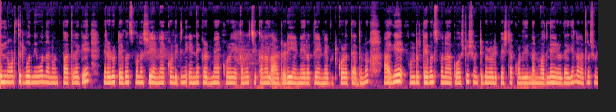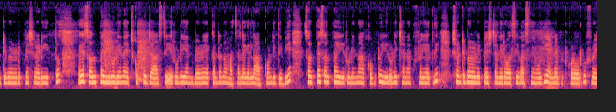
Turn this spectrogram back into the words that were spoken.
ಇಲ್ಲಿ ನೋಡ್ತಿರ್ಬೋದು ನೀವು ನಾನು ಒಂದು ಪಾತ್ರೆಗೆ ಎರಡು ಟೇಬಲ್ ಸ್ಪೂನ್ ಅಷ್ಟು ಎಣ್ಣೆ ಹಾಕ್ಕೊಂಡಿದ್ದೀನಿ. ಎಣ್ಣೆ ಕಡಿಮೆ ಹಾಕ್ಕೊಳ್ಳಿ ಯಾಕಂದರೆ ಚಿಕನಲ್ಲಿ ಆಲ್ರೆಡಿ ಎಣ್ಣೆ ಇರುತ್ತೆ, ಎಣ್ಣೆ ಬಿಟ್ಕೊಳ್ಳುತ್ತೆ ಅದನ್ನು. ಹಾಗೆ ಒಂದು ಟೇಬಲ್ ಸ್ಪೂನ್ ಆಗುವಷ್ಟು ಶುಂಠಿ ಬೆಳ್ಳುಳ್ಳಿ ಪೇಸ್ಟ್ ಹಾಕ್ಕೊಂಡಿದ್ದೀನಿ. ನಾನು ಮೊದಲೇ ಹೇಳ್ದಾಗೆ ನನ್ನ ಹತ್ರ ಶುಂಠಿ ಬೆಳ್ಳುಳ್ಳಿ ಪೇಸ್ಟ್ ರೆಡಿ ಇತ್ತು. ಹಾಗೆ ಸ್ವಲ್ಪ ಈರುಳ್ಳಿನ ಹೆಚ್ಕೊಟ್ಟು ಜಾಸ್ತಿ, ಈರುಳ್ಳಿ ಏನು ಬೇಡ, ಯಾಕಂದರೆ ನಾವು ಮಸಾಲೆಗೆಲ್ಲ ಹಾಕ್ಕೊಂಡಿದ್ದೀವಿ. ಸ್ವಲ್ಪ ಸ್ವಲ್ಪ ಈರುಳ್ಳಿನ ಹಾಕ್ಕೊಬಿಟ್ಟು ಈರುಳ್ಳಿ ಚೆನ್ನಾಗಿ ಫ್ರೈ ಆಗಲಿ. ಶುಂಠಿ ಬೆಳ್ಳುಳ್ಳಿ ಪೇಸ್ಟಲ್ಲಿರೋ ಹಸಿ ವಾಸನೆ ಹೋಗಿ ಎಣ್ಣೆ ಬಿಟ್ಕೊಳ್ಳೋವರೆಗೂ ಫ್ರೈ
